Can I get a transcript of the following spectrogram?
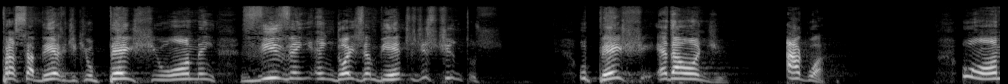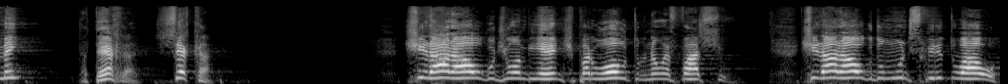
para saber de que o peixe e o homem vivem em dois ambientes distintos. O peixe é da onde? Água. O homem da terra seca. Tirar algo de um ambiente para o outro não é fácil. Tirar algo do mundo espiritual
